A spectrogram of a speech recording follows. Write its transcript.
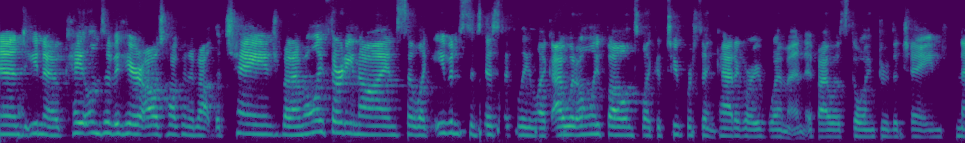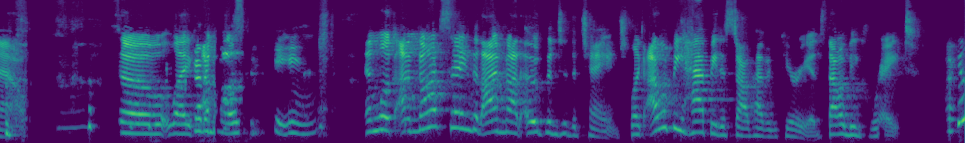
And, you know, Caitlin's over here all talking about the change, but I'm only 39. So, like, even statistically, like, I would only fall into like a 2% category of women if I was going through the change now. So, like, I'm not, and look, I'm not saying that I'm not open to the change. Like, I would be happy to stop having periods. That would be great. I feel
